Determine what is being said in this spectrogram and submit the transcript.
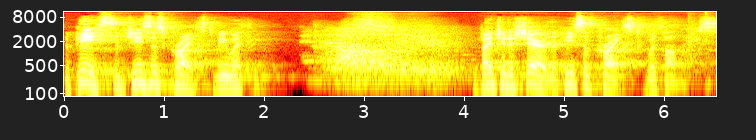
The peace of Jesus Christ be with you. And also with you. I invite you to share the peace of Christ with others.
